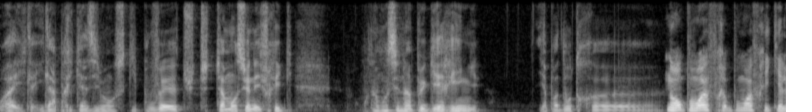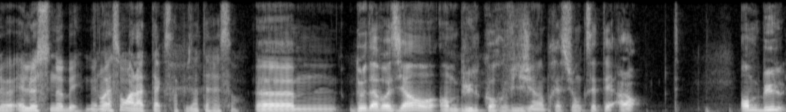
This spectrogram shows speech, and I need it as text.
ouais, il, a, il a pris quasiment ce qu'il pouvait. Tu, as mentionné Frick, on a mentionné un peu Gehring. N'y a pas d'autres. euh, Non, pour moi, pour moi Frick est le, est le snobé. Mais Ouais. passons à l'attaque, ce sera plus intéressant. Euh, deux Davosiens en, en bulle Corvi, j'ai l'impression que c'était. Alors, bulle,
